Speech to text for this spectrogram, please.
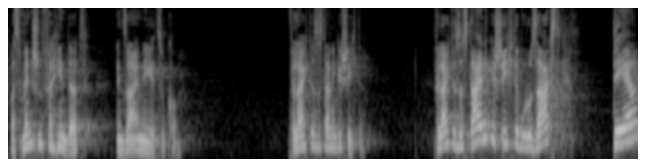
was Menschen verhindert, in seine Nähe zu kommen. Vielleicht ist es deine Geschichte. Vielleicht ist es deine Geschichte, wo du sagst, der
